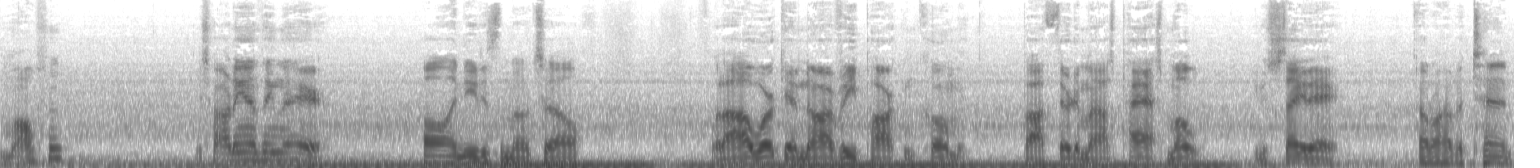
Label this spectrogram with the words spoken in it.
Moulton? There's hardly anything there. All I need is the motel. Well, I work at an RV park in Cullman, about 30 miles past Moulton. You can stay there. I don't have a tent.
